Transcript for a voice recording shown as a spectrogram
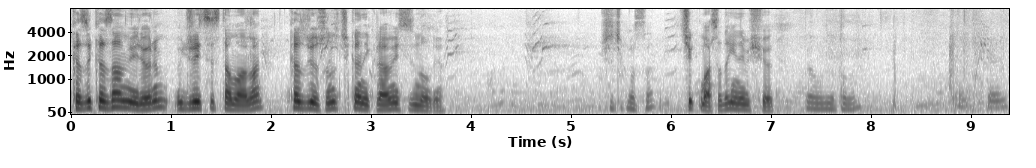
kazı kazan veriyorum. Ücretsiz tamamen. Kazıyorsunuz çıkan ikramiye sizin oluyor. Bir şey çıkmazsa Çıkmazsa da yine bir şey yok. tamam yapalım.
